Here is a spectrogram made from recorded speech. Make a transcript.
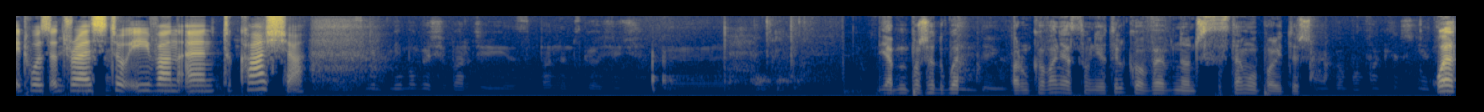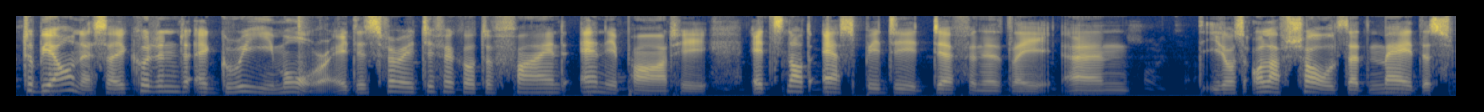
it was addressed to Ivan and to Kasia. Ja bym poszedł Warunkowania są nie tylko wewnątrz systemu politycznego. Well, to be honest, I couldn't agree more. It is very difficult to find any party. It's not SPD, definitely. And it was Olaf Scholz that made this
